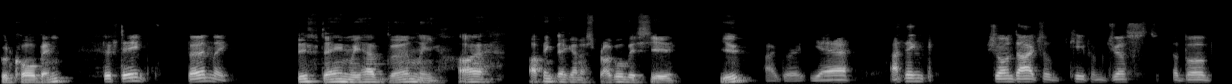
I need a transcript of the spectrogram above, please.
good call, Benny. Fifteenth, Burnley. Fifteen, we have Burnley. I I think they're going to struggle this year. You? I agree. Yeah, I think Sean Dyche will keep them just above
